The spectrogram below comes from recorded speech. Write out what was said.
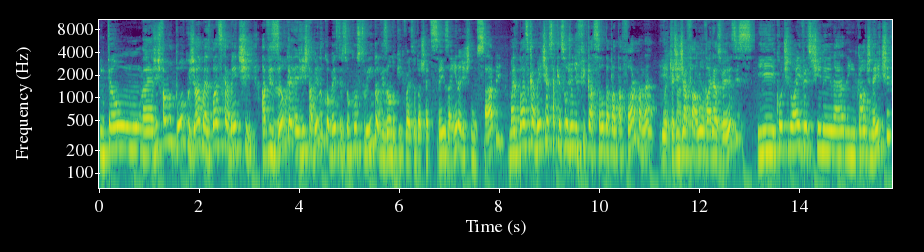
Então, é, a gente falou um pouco já, mas basicamente a visão que a gente tá bem no começo, eles estão construindo a visão do que vai ser o .NET 6 ainda, a gente não sabe, mas basicamente essa questão de unificação da plataforma, né? Que a gente já falou várias vezes, e continuar investindo em, em Cloud Native,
